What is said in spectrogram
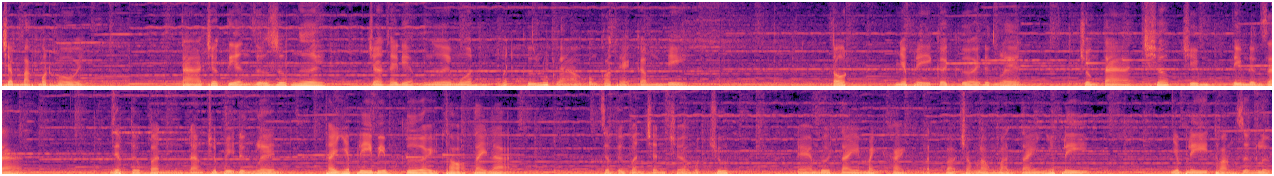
trầm mặc một hồi. Ta trước tiên giữ giúp ngươi, Chờ thời điểm ngươi muốn, Bất cứ lúc nào cũng có thể cầm đi. Tốt Nhấp ly cười cười đứng lên. Chúng ta trước chìm, tìm đường ra. Diệp Tử Vân đang chuẩn bị đứng lên, Thấy Nhiếp Ly mỉm cười thỏ tay lại. Diệp Tử Vân chần chờ một chút, Đem đôi tay mảnh khảnh đặt vào trong lòng bàn tay Nhiếp Ly. Nhiếp Ly thoáng dừng lực,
